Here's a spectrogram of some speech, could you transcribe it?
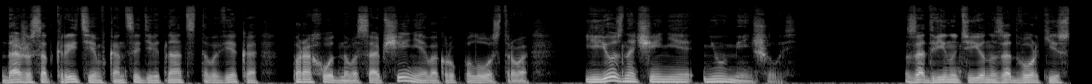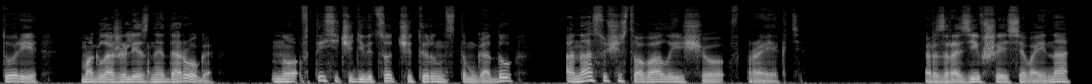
Даже с открытием в конце XIX века пароходного сообщения вокруг полуострова ее значение не уменьшилось. Задвинуть ее на задворки истории могла железная дорога, но в 1914 году она существовала еще в проекте. Разразившаяся война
